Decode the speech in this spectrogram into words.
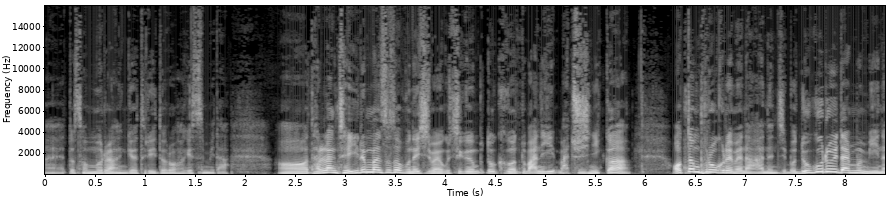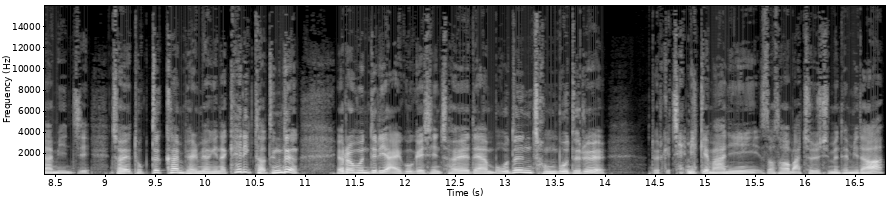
아, 또 선물을 안겨드리도록 하겠습니다. 어, 달랑 제 이름만 써서 보내시지 말고 지금 또 그건 또 많이 맞추시니까 어떤 프로그램에 나왔는지, 뭐 누구를 닮은 미남인지, 저의 독특한 별명이나 캐릭터 등등 여러분들이 알고 계신 저에 대한 모든 정보들을 또 이렇게 재밌게 많이 써서 맞춰주시면 됩니다.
